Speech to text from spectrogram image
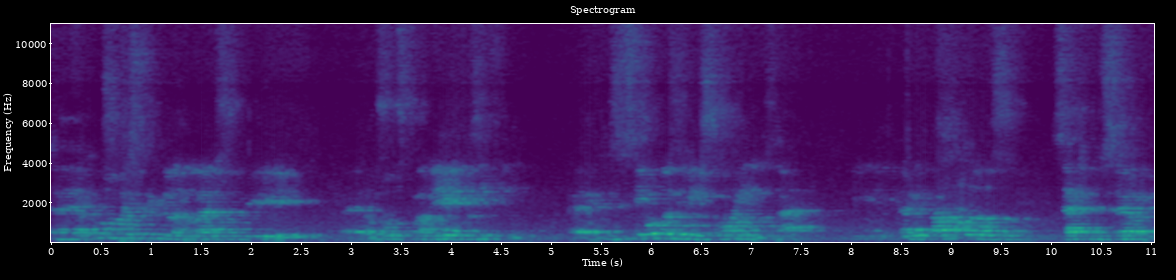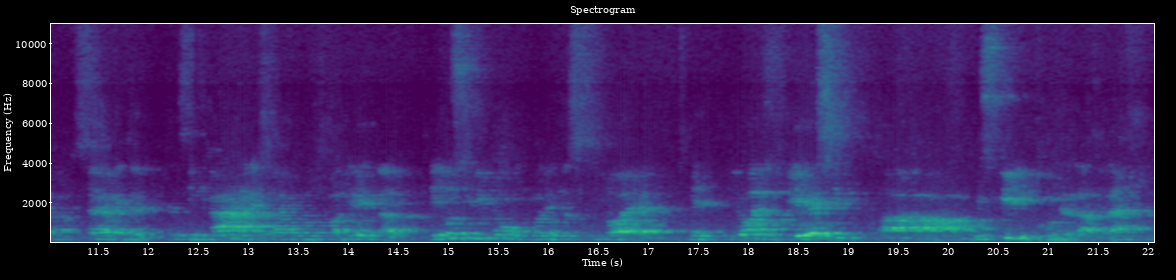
é, como você está explicando né, sobre é, os outros planetas, enfim. É, existem outras dimensões, né? E, e aí ele estava falando sobre sétimo céu, oitavo céu, quer dizer, desencarna, você vai para outro planeta. Tem que ficam planetas piores do que esse, a, o espírito, na verdade, né?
